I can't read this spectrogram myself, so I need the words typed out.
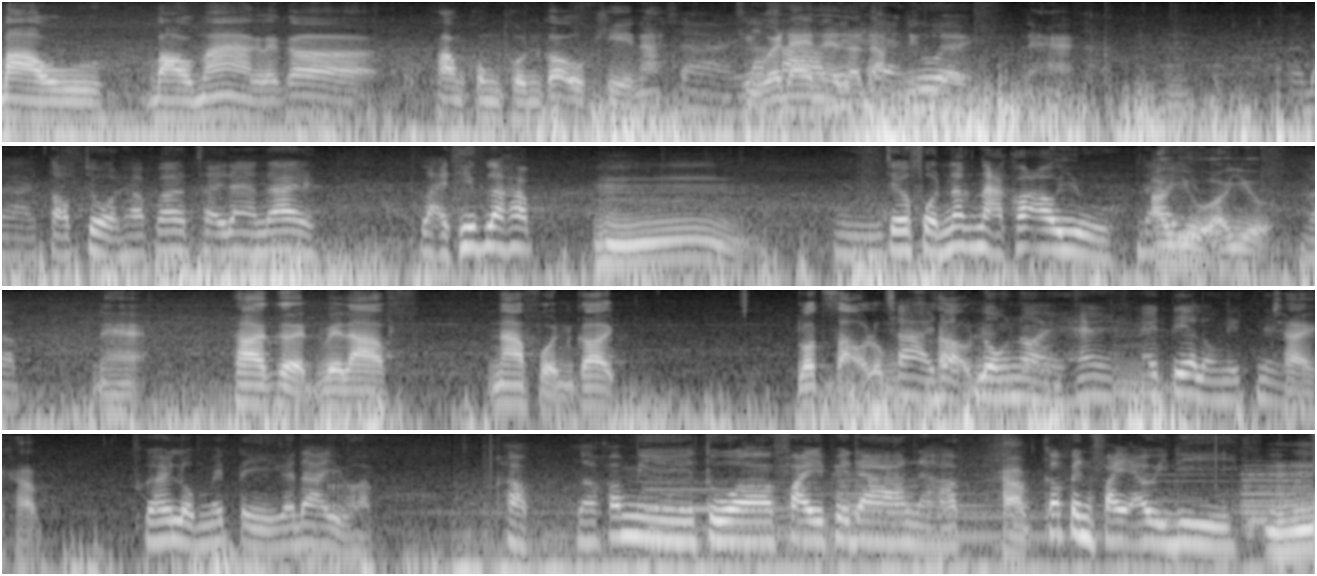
เบาเบามากแล้วก็ความคงทนก็โอเคนะ ใช่ถือว่าได้ในราคาไม่ระดับหนึ่งแพงด้วยเลยนะฮะอือฮึก็ได้ตอบโจทย์ครับก็ใช้งานได้หลายทริปแล้วครับอืม อืมเจอฝนหนักๆก็เอาอยู่ได้เอาอยู่เอาอยู่ ครับนะฮะถ้าเกิดเวลาหน้าฝนก็ลดเสาลงใช่ดเสารอปลงหน่อยให้มให้เตี้ยลงนิดนึง ใช่ครับ เพื่อให้ลมไม่ตีก็ได้อยู่ครับครับแล้วก็มีตัวไฟเพดานนะครับ ครับ ก็เป็นไฟ LED อือฮึ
